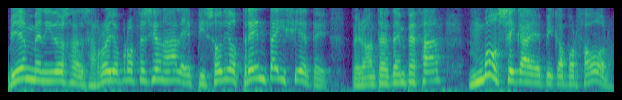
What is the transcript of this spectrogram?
Bienvenidos a Desarrollo Profesional, episodio 37. Pero antes de empezar, música épica, por favor.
